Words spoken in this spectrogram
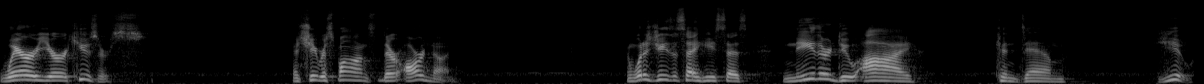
Where are your accusers? And she responds, There are none. And what does Jesus say? He says, Neither do I condemn you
